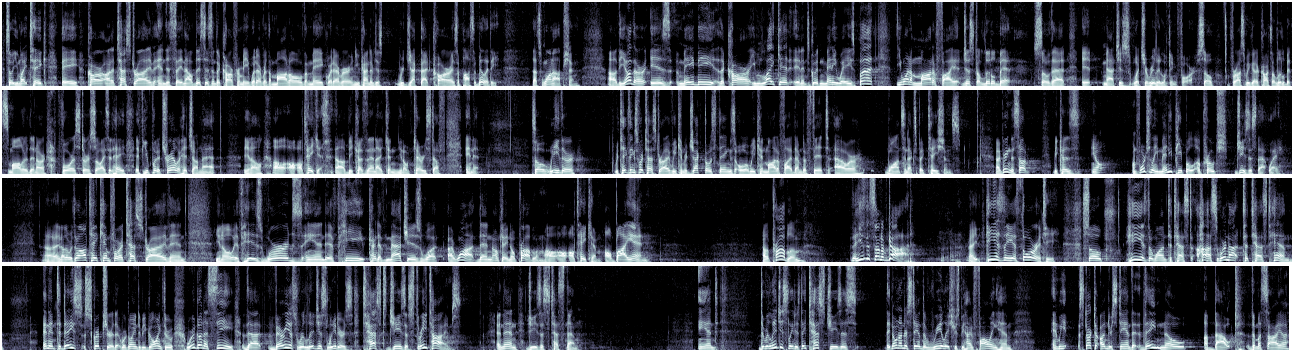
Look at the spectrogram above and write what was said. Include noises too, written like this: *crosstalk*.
So you might take a car on a test drive and just say, now this isn't the car for me, whatever, the model, the make, whatever, and you kind of just reject that car as a possibility. That's one option. Uh, the other is maybe the car, you like it and it's good in many ways, but you want to modify it just a little bit so that it matches what you're really looking for. So for us, we got a car that's a little bit smaller than our Forester. So I said, hey, if you put a trailer hitch on that, you know, I'll, I'll, take it uh, because then I can, you know, carry stuff in it. So we either we take things for a test drive, we can reject those things, or we can modify them to fit our wants and expectations. I bring this up because, you know, unfortunately, many people approach Jesus that way. Uh, in other words, oh, I'll take him for a test drive, and, you know, if his words and if he kind of matches what I want, then okay, no problem. I'll, I'll, I'll take him, I'll buy in. Now, the problem He's the Son of God, right? He is the authority. So he is the one to test us. We're not to test him. And in today's scripture that we're going to be going through, we're going to see that various religious leaders test Jesus three times, and then Jesus tests them. And the religious leaders, they test Jesus. They don't understand the real issues behind following him. And we start to understand that they know about the Messiah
